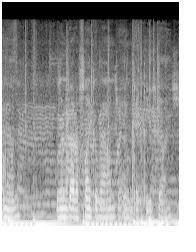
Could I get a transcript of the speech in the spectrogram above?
Come on. We're gonna gotta flank around and get these guys.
